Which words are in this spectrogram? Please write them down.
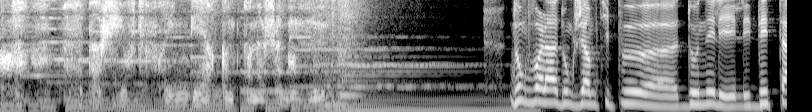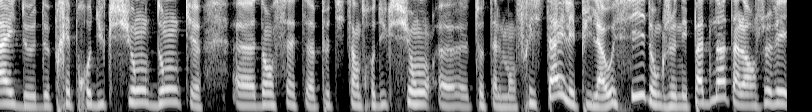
Ah, fais pas chier ou je te ferai une guerre comme t'en as jamais vu. Donc voilà, donc j'ai un petit peu euh, donné les, détails de, pré-production. Donc euh, dans cette petite introduction euh, totalement freestyle. Et puis là aussi donc je n'ai pas de notes. Alors je vais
